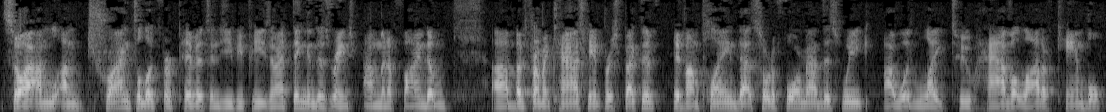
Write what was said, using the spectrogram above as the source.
so I'm I'm trying to look for pivots and GPPs, and I think in this range I'm going to find them. Uh, but from a cash game perspective, if I'm playing that sort of format this week, I would like to have a lot of Campbell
